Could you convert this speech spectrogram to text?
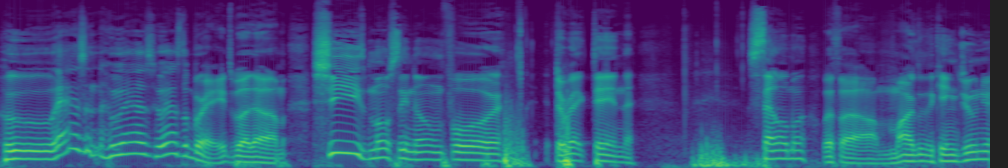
who hasn't who has who has the braids, but um she's mostly known for directing Selma with uh, Martin Luther King Jr.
